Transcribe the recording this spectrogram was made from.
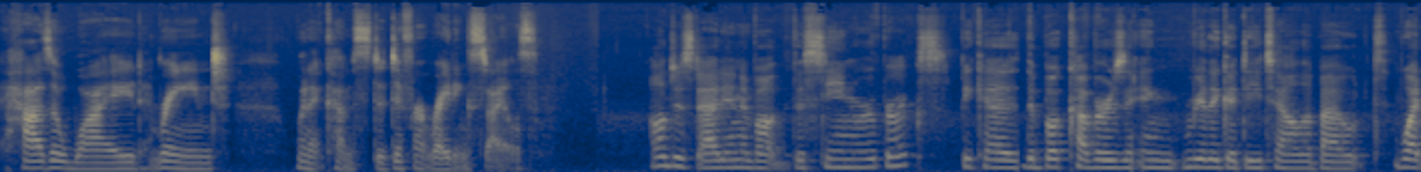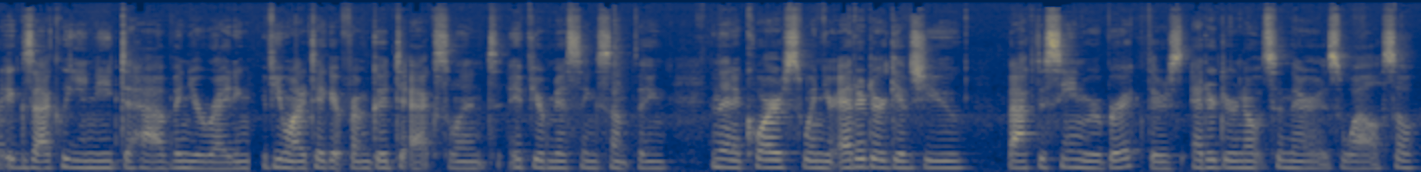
has a wide range when it comes to different writing styles. I'll just add in about the scene rubrics because the book covers in really good detail about what exactly you need to have in your writing if you want to take it from good to excellent, if you're missing something. And then, of course, when your editor gives you back the scene rubric, there's editor notes in there as well. So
